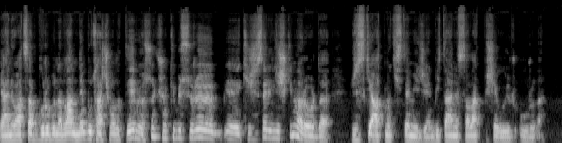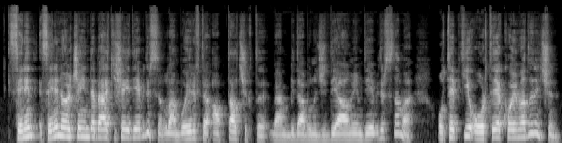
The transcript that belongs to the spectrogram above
Yani WhatsApp grubuna lan ne bu saçmalık diyemiyorsun. Çünkü bir sürü e, kişisel ilişkin var orada riske atmak istemeyeceğin bir tane salak bir şey uğruna. Senin senin ölçeğinde belki şey diyebilirsin. Ulan bu herif de aptal çıktı. Ben bir daha bunu ciddiye almayayım diyebilirsin ama o tepkiyi ortaya koymadığın için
